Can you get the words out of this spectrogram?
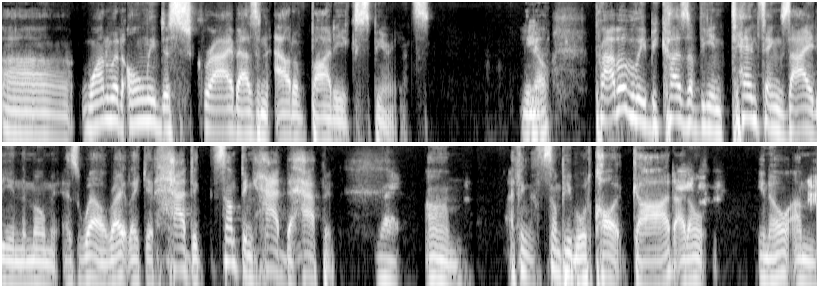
uh one would only describe as an out of body experience. You yeah. know probably because of the intense anxiety in the moment as well right? Like it had to something had to happen. Right. Um i think some people would call it god. I don't you know i'm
